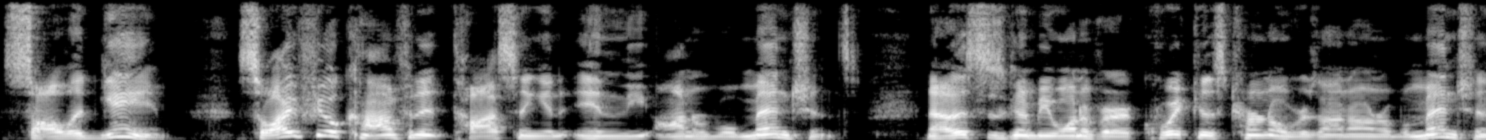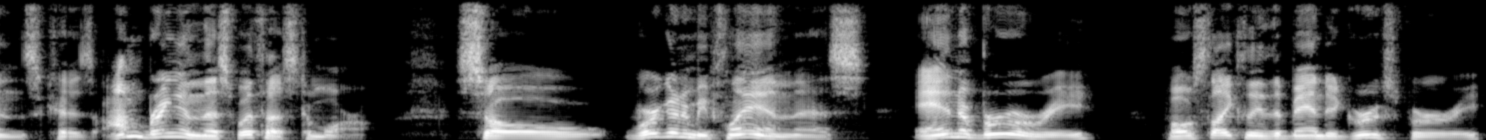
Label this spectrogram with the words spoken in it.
solid game. So I feel confident tossing it in the honorable mentions. Now, this is going to be one of our quickest turnovers on honorable mentions because I'm bringing this with us tomorrow. So we're going to be playing this and a brewery, most likely the Banded Goose Brewery,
